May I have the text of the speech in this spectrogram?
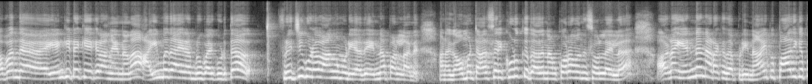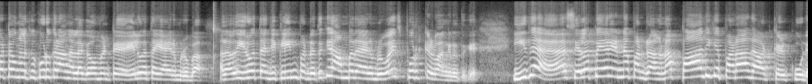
அப்போ அந்த என்கிட்ட கேட்குறாங்க என்னன்னா ஐம்பதாயிரம் ரூபாய் கொடுத்தா ஃப்ரிட்ஜு கூட வாங்க முடியாது. என்ன பண்ணலான்னு? ஆனால் கவர்மெண்ட் அது சரி கொடுக்குது. அதை நான் குறை வந்து சொல்லலை. ஆனால் என்ன நடக்குது அப்படின்னா இப்போ பாதிக்கப்பட்டவங்களுக்கு கொடுக்குறாங்கல்ல கவர்மெண்ட்டு எழுபத்தையாயிரம் ரூபாய். அதாவது இருபத்தஞ்சு க்ளீன் பண்ணுறதுக்கு ஐம்பதாயிரம் ரூபாய் பொருட்கள் வாங்குறதுக்கு. இதை சில பேர் என்ன பண்ணுறாங்கன்னா பாதிக்கப்படாத ஆட்கள் கூட.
